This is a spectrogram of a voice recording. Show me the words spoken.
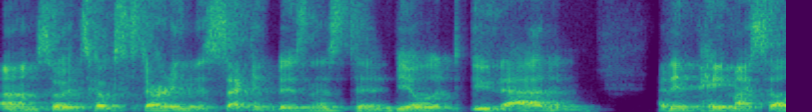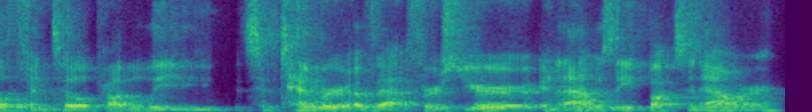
Um, so it took starting the second business to be able to do that. And I didn't pay myself until probably September of that first year, and that was eight bucks an hour.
